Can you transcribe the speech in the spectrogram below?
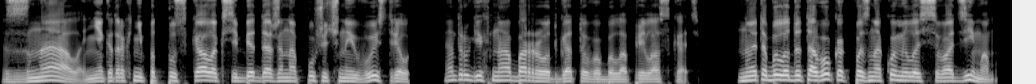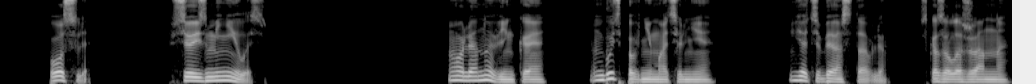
Знала, некоторых не подпускала к себе даже на пушечный выстрел, а других, наоборот, готова была приласкать. Но это было до того, как познакомилась с Вадимом. После. Все изменилось. «Оля новенькая, будь повнимательнее. Я тебя оставлю», — сказала Жанна.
